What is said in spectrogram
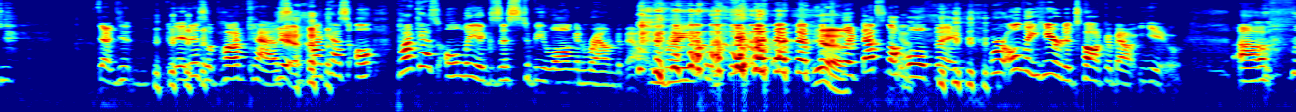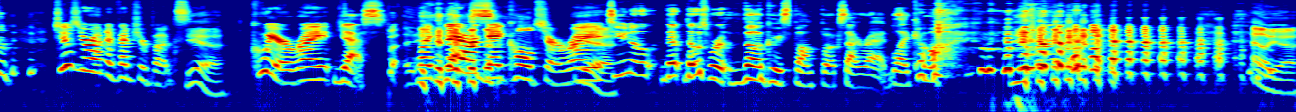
Yeah, it it is a podcast. Yeah. Podcast o- podcast only exists to be long and roundabout, right? Yeah. like that's the whole thing. We're only here to talk about you. Uh, choose your own adventure books. yeah. Queer, right? Yes. Like they Yes. are gay culture, right? Yeah. Do you know th- those were the Goosebump books I read? Like, come on. Hell yeah.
